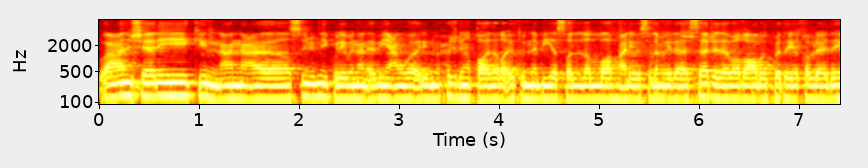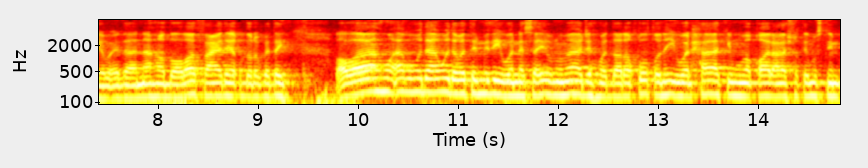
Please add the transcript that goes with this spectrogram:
وعن شريك عن عاصم بن كليب عن أبي عن وائل بن حجر قال رأيت النبي صلى الله عليه وسلم إذا سجد وضع ركبتيه قبل يديه وإذا نهض رفع يديه قبل ركبتيه. رواه أبو داود والترمذي والنسائي بن ماجه والدار قطني والحاكم وقال على شرط مسلم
